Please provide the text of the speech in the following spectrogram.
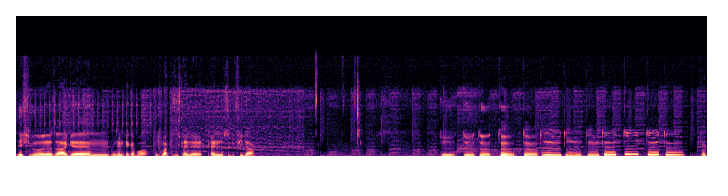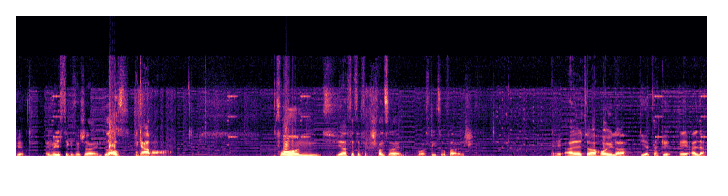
Ich würde sagen, wir nehmen Gekabor. Ich mag dieses kleine, kleine lustige Vieh da. Okay. Ein wildes Ticket erscheint. Los! Gekabor! Und ja, setzt einen fetten Schwanz ein. Boah, das klingt so falsch. Ey, alter Heuler. Die Attacke, ey, Alter.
